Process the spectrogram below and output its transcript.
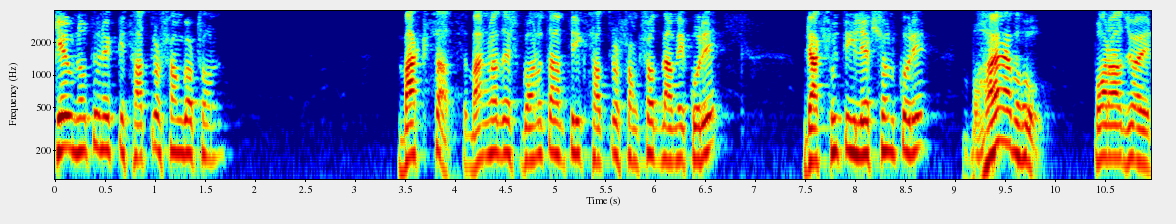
কেউ নতুন একটি ছাত্র সংগঠন বাকসাস, বাংলাদেশ গণতান্ত্রিক ছাত্র সংসদ নামে করে, ডাকসুতি ইলেকশন করে ভয়াবহ পরাজয়ের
